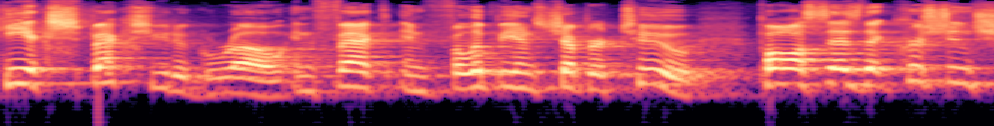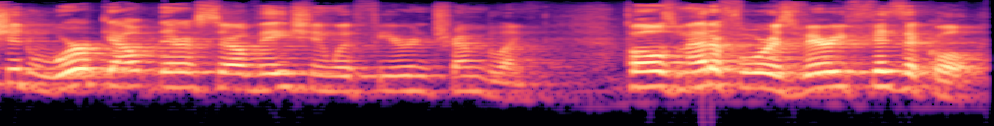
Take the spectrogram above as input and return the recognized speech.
He expects you to grow. In fact, in Philippians chapter 2, Paul says that Christians should work out their salvation with fear and trembling. Paul's metaphor is very physical.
